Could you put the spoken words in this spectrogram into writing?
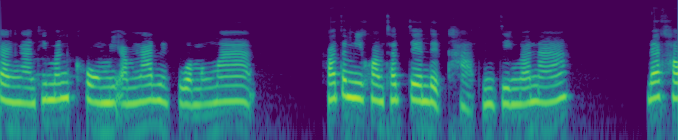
การงานที่มั่นคงมีอำนาจในตัวมาก ๆเขาจะมีความชัดเจนเด็ดขาดจริง ๆ แล้วนะ และเขา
